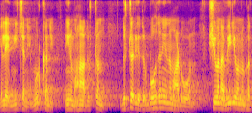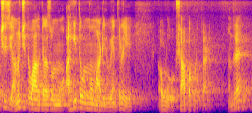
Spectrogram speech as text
ಎಲೆ ನೀಚನೆ, ಮೂರ್ಖನೇ, ನೀನು ಮಹಾದುಷ್ಟನು. ದುಷ್ಟರಿಗೆ ದುರ್ಬೋಧನೆಯನ್ನು ಮಾಡುವವನು. ಶಿವನ ವೀರ್ಯವನ್ನು ಭಕ್ಷಿಸಿ ಅನುಚಿತವಾದ ಕೆಲಸವನ್ನು ಅಹಿತವನ್ನು ಮಾಡಿರುವೆ ಅಂತೇಳಿ ಅವಳು ಶಾಪ ಕೊಡ್ತಾಳೆ. ಅಂದರೆ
